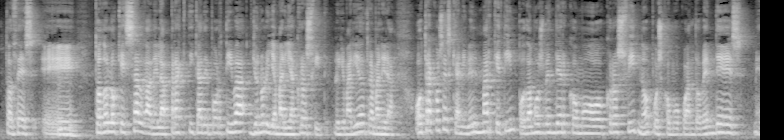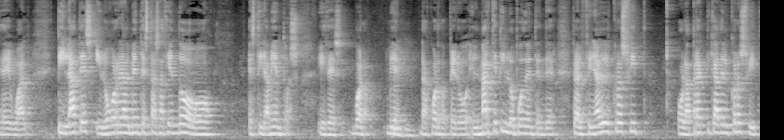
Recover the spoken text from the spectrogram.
Entonces, eh, todo lo que salga de la práctica deportiva, yo no lo llamaría CrossFit, lo llamaría de otra manera. Otra cosa es que a nivel marketing podamos vender como CrossFit, ¿no? Pues como cuando vendes, me da igual, pilates y luego realmente estás haciendo estiramientos. Y dices, bueno, bien, de acuerdo, pero el marketing lo puedo entender. Pero al final el CrossFit o la práctica del CrossFit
